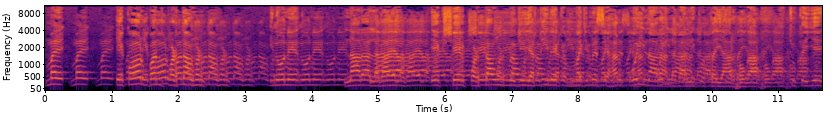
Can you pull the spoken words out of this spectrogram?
मैं मैं मैं एक और बंद पढ़ता हूँ। इन्होंने नारा लगाया एक शेर पढ़ता हूँ। मुझे यकीन है कि मजमे से हर कोई नारा लगाने को तैयार होगा क्योंकि ये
